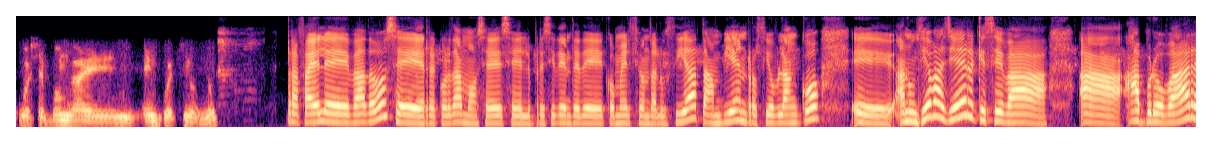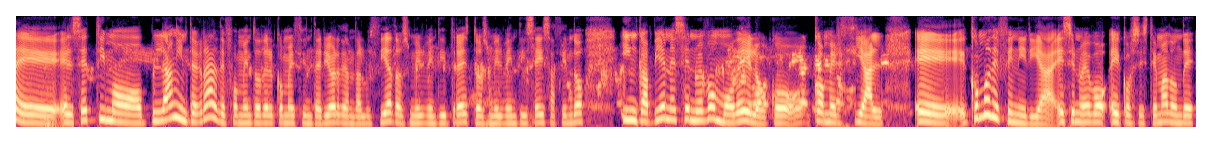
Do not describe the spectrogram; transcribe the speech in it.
pues se ponga en, en cuestión, ¿no? Rafael Evados, eh, recordamos, es el presidente de Comercio Andalucía. También Rocío Blanco eh, anunciaba ayer que se va a aprobar eh, el séptimo Plan Integral de Fomento del Comercio Interior de Andalucía 2023-2026, haciendo hincapié en ese nuevo modelo comercial. ¿Cómo definiría ese nuevo ecosistema donde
